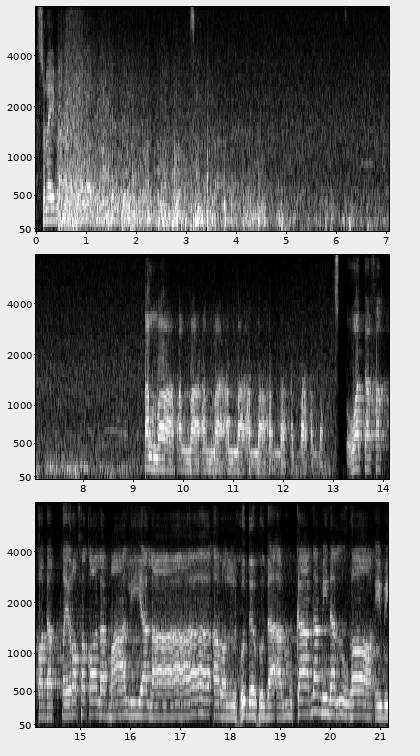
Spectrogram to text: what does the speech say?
سليمان. الله الله الله الله الله الله الله الله. وتفقد الطير فقال ما لي لا أرى الهدهد أم كان من الغائبين.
